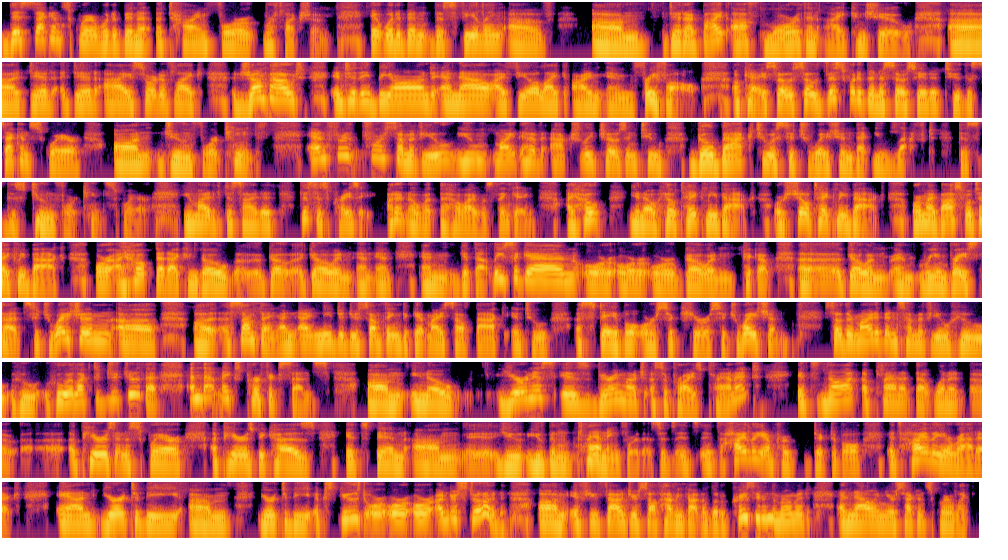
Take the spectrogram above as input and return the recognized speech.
this second square would have been a, a, time for reflection. It would have been this feeling of um, did I bite off more than I can chew? Uh, did did I sort of like jump out into the beyond, and now I feel like I'm in free fall? Okay, so so this would have been associated to the second square on June 14th, and for for some of you, you might have actually chosen to go back to a situation that you left this this June 14th square. You might have decided this is crazy. I don't know what the hell I was thinking. I hope you you know, he'll take me back, or she'll take me back, or my boss will take me back, or I hope that I can go uh, go uh, go and and and and get that lease again, or or or go and pick up uh, uh, go and and re-embrace that situation. Uh, uh, something I, I need to do something to get myself back into a stable or secure situation. So there might have been some of you who who who elected to do that, and that makes perfect sense. Um, you know, Uranus is very much a surprise planet. It's not a planet that, when it uh, uh, appears in a square, appears because it's been um, you you've been planning for this. It's it's it's highly unpredictable. It's highly erratic, and you're to be um, you're to be excused or or, or understood um, if you found yourself having gotten a little crazy in the moment, and now in your second square, like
